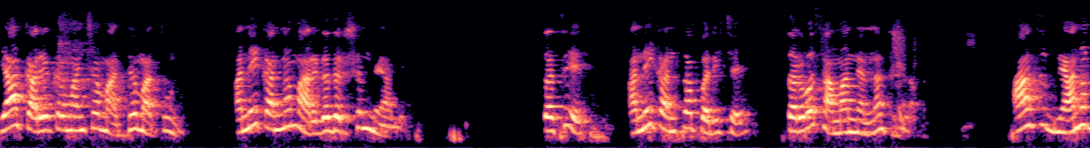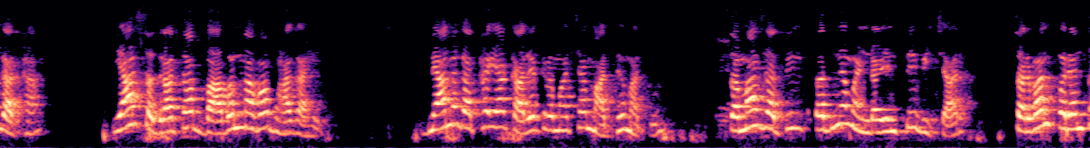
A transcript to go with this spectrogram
या कार्यक्रमांच्या माध्यमातून अनेकांना मार्गदर्शन मिळाले. तसेच अनेकांचा परिचय सर्वसामान्यांना झाला. आज ज्ञानगाथा या सदराचा बावन्नावा भाग आहे. ज्ञानगाथा या कार्यक्रमाच्या माध्यमातून समाजातील तज्ज्ञ मंडळींचे विचार सर्वांपर्यंत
